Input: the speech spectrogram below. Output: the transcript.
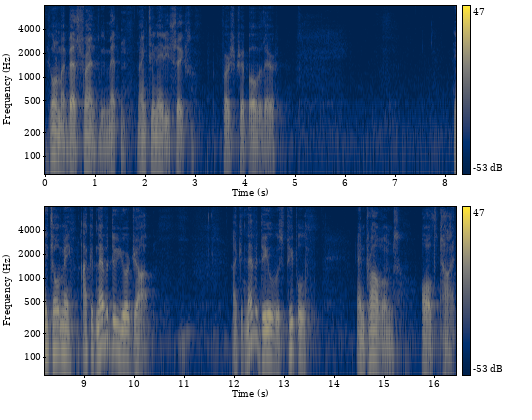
he's one of my best friends. We met in 1986, first trip over there. He told me, I could never do your job. I could never deal with people and problems all the time.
